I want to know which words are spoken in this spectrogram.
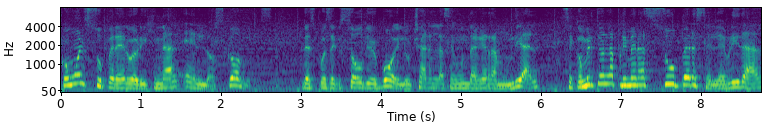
como el superhéroe original en los cómics. Después de que Soldier Boy luchara en la Segunda Guerra Mundial, se convirtió en la primera super celebridad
